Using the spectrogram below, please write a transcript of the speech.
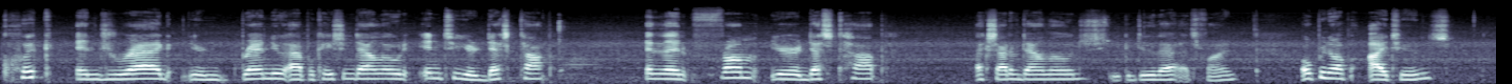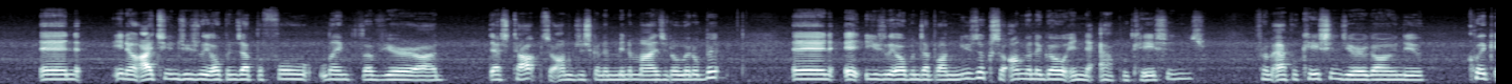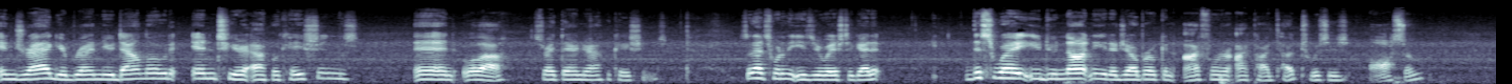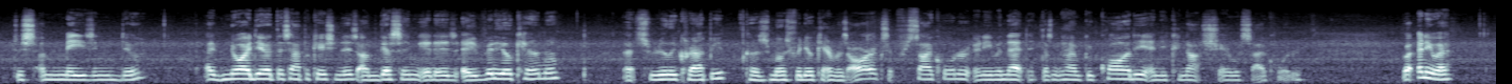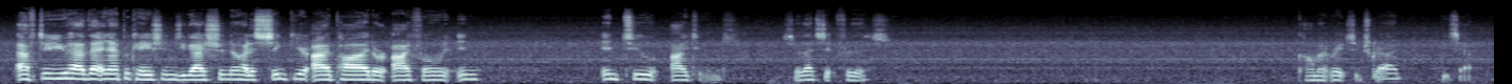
click and drag your brand new application download into your desktop, and then from your desktop, X out of downloads, you could do that, that's fine open up iTunes, and you know iTunes usually opens up the full length of your uh, desktop, so I'm just gonna minimize it a little bit, and it usually opens up on music, so I'm gonna go into applications. From applications, you're going to click and drag your brand new download into your applications, and voila, it's right there in your applications. So that's one of the easier ways to get it. This way, you do not need a jailbroken iPhone or iPod Touch, which is awesome. Just amazing to do. I have no idea what this application is. I'm guessing it is a video camera. That's really crappy, because most video cameras are, except for Cycorder, and even that, it doesn't have good quality, and you cannot share with Cycorder. But anyway, after you have that in applications, you guys should know how to sync your iPod or iPhone in into iTunes. So that's it for this. Comment, rate, subscribe. Peace out.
